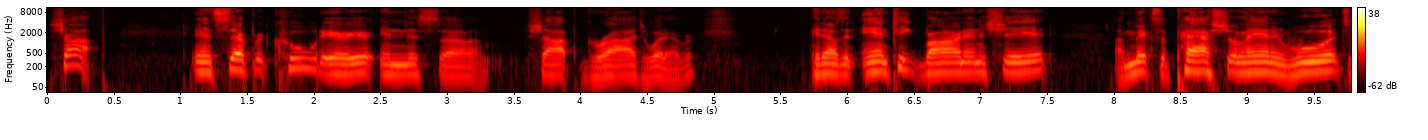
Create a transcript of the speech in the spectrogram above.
shop and separate cooled area in this uh, shop, garage, whatever. It has an antique barn and a shed, a mix of pasture land and woods.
